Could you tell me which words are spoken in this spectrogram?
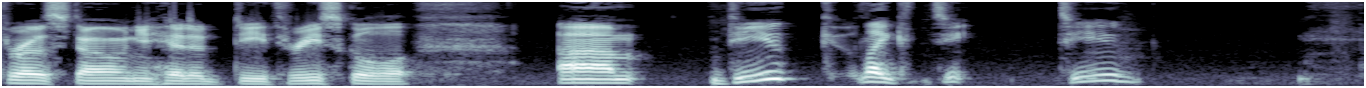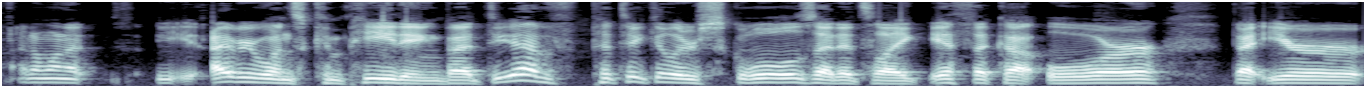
throw a stone, you hit a D three school. Um, do you like do, do you? I don't want to. Everyone's competing, but do you have particular schools that it's like Ithaca or that you're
